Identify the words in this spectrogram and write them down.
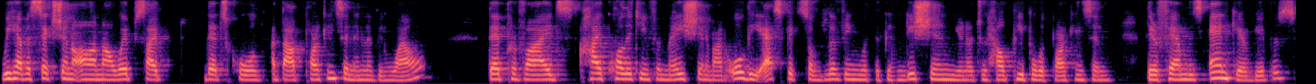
we have a section on our website that's called About Parkinson and Living Well that provides high quality information about all the aspects of living with the condition, you know, to help people with Parkinson, their families and caregivers.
